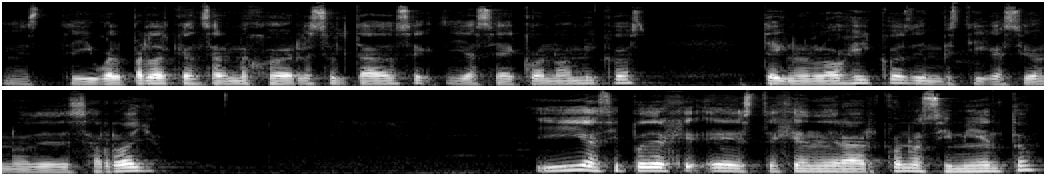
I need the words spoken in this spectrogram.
este, igual para alcanzar mejores resultados, eh, ya sea económicos, tecnológicos, de investigación o de desarrollo. Y así poder este, generar conocimiento,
